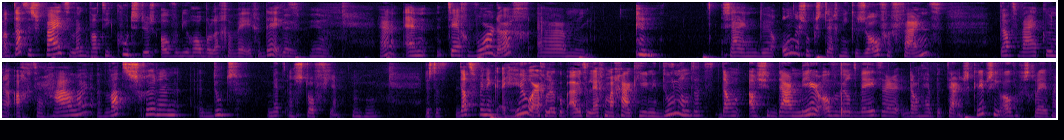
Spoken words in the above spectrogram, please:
Want dat is feitelijk wat die koets dus over die hobbelige wegen deed. ja. Hè? En tegenwoordig ehm, zijn de onderzoekstechnieken zo verfijnd dat wij kunnen achterhalen wat schudden doet met een stofje. Mhm. Dus dat, dat vind ik heel erg leuk om uit te leggen, maar ga ik hier niet doen. Want dat, dan, als je daar meer over wilt weten, dan heb ik daar een scriptie over geschreven.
